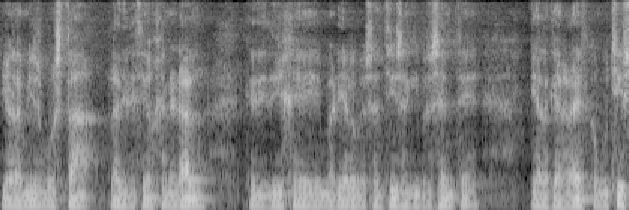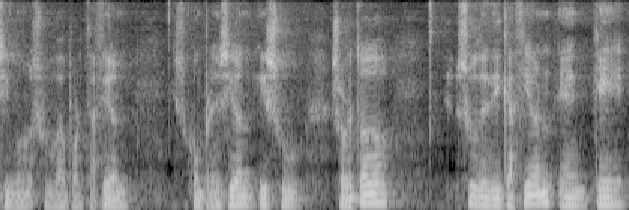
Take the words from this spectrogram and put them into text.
y ahora mismo está la Dirección General que dirige María López Sanchís aquí presente y a la que agradezco muchísimo su aportación, su comprensión y su, sobre todo su dedicación en que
